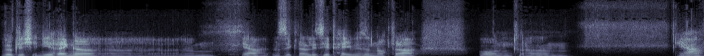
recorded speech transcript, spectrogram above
wirklich in die Ränge äh, ähm, ja, signalisiert, hey, wir sind noch da. Und ähm, ja,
